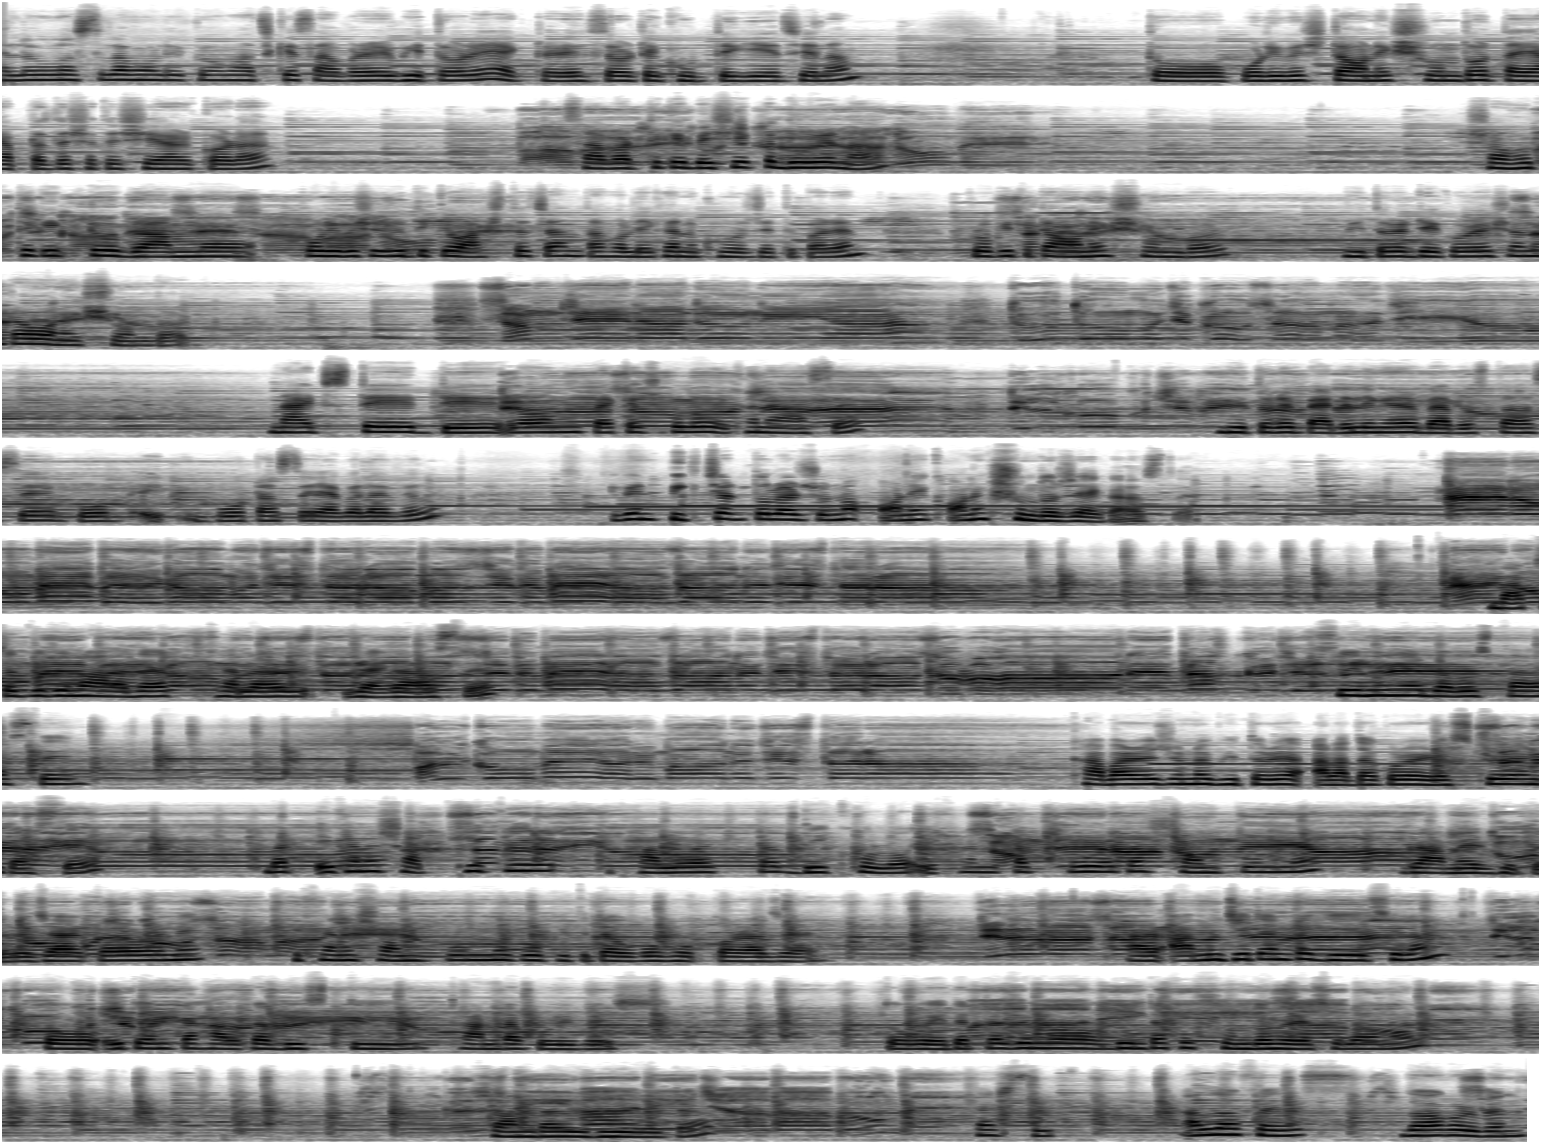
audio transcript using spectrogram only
Hello আসসালামু আলাইকুম। আজকে সাভারের ভিতরে একটা রেসর্টে ঘুরতে গিয়েছিলাম। তো পরিবেশটা অনেক সুন্দর তাই আপনাদের সাথে শেয়ার করা। সাভার থেকে বেশি একটা দূরে না। শহর থেকে একটু গ্রাম্য পরিবেশে যদি কেউ আসতে চান তাহলে এখানে ঘুরে যেতে পারেন। প্রকৃতিটা অনেক সুন্দর। ভিতরে ডেকোরেশনটাও অনেক সুন্দর। সমঝে না দুনিয়া। নাইট স্টে ডে লং প্যাকেজগুলো এখানে আছে। ভিতরে প্যাডেলিংয়ের ব্যবস্থা আছে বোট বোট আছে অ্যাভেলেবেল ইভেন পিকচার তোলার জন্য অনেক অনেক সুন্দর জায়গা আছে। বাচ্চাদের জন্য আলাদা খেলার জায়গা আছে। সুইমিংয়ের ব্যবস্থা আছে। খাবারের জন্য ভিতরে আলাদা করে রেস্টুরেন্ট আছে। বাট এখানে সব থেকে ভালো একটা দিক হলো এখানটা পুরোটা সম্পূর্ণ গ্রামের ভিতরে যার কারণে এখানে সম্পূর্ণ প্রকৃতিটা উপভোগ করা যায়। আর আমি যে টাইমটা গিয়েছিলাম তো এই টাইমটা হালকা বৃষ্টি ঠান্ডা পরিবেশ। তো ওয়েদারটার জন্য দিনটা খুব সুন্দর হয়েছিল আমার। সন্ধ্যার ভিউ এটা আল্লাহ হাফেজ, দোয়া করবেন।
